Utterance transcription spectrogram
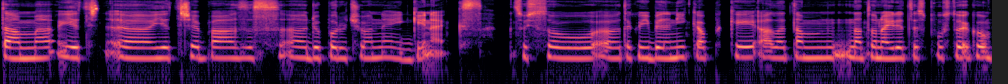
tam je, tř, e, je třeba zase doporučovaný Ginex což jsou takové bělné kapky, ale tam na to najdete spoustu jako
